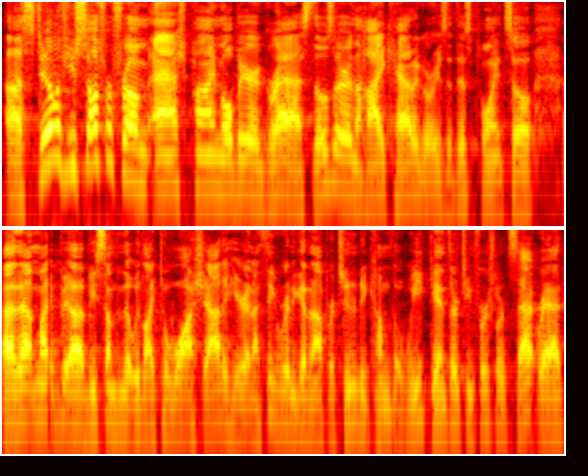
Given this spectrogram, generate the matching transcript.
Uh, still, if you suffer from ash, pine, mulberry, or grass, those are in the high categories at this point. So uh, that might be, uh, be something that we'd like to wash out of here. And I think we're going to get an opportunity come the weekend. 13 First Alert SATRAD,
